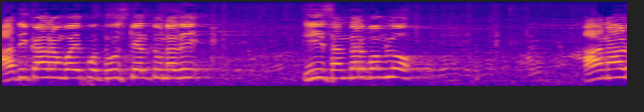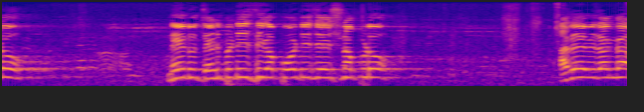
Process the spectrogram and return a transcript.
అధికారం వైపు దూసుకెళ్తున్నది. ఈ సందర్భంలో ఆనాడు నేను జడ్పీటీసీగా పోటీ చేసినప్పుడు అదేవిధంగా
